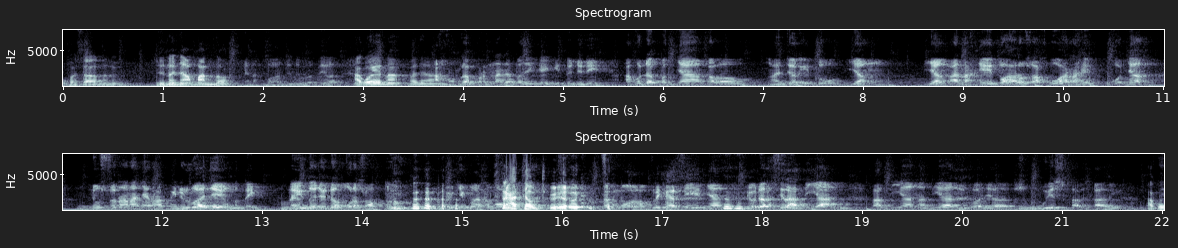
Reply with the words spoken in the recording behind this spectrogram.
bahasa ngene zona nyaman toh Enak banget itu berarti, Pak. aku enak baca Aku nggak pernah dapat yang kayak gitu. Jadi aku dapatnya kalau ngajar itu yang yang anaknya itu harus aku arahin. Pokoknya nyusun anaknya rapi dulu aja yang penting. Nah itu aja udah nguras waktu. Gimana mau setengah jam dulu semua aplikasinya ya udah kasih latihan. Latihan latihan gitu aja. Terus kuis sekali sekali aku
